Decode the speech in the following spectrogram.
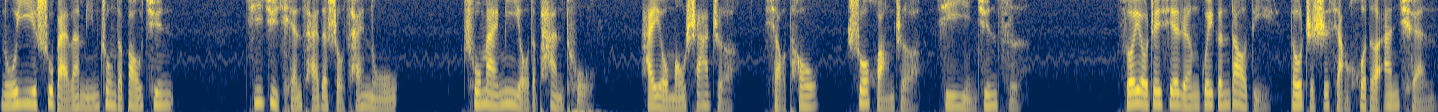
奴役数百万民众的暴君，积聚钱财的守财奴，出卖密友的叛徒，还有谋杀者、小偷、说谎者及瘾君子。所有这些人归根到底都只是想获得安全、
